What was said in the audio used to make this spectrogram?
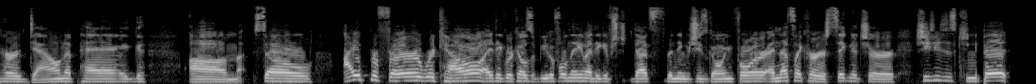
her down a peg. Um, so I prefer Raquel. I think Raquel's a beautiful name. I think if sh that's the name she's going for, and that's like her signature, she should just keep it.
